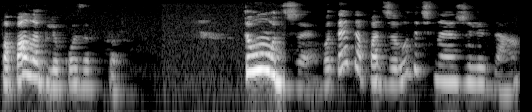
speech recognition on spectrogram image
попала глюкоза в кровь. Тут же вот эта поджелудочная железа,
